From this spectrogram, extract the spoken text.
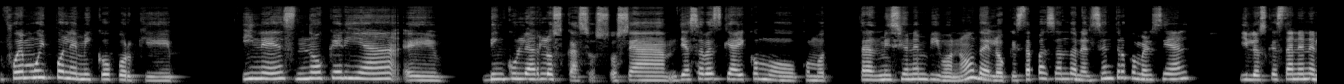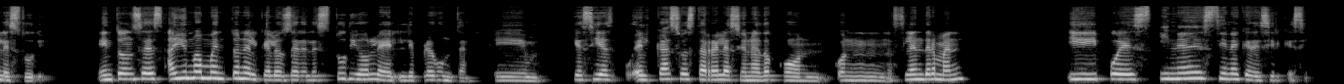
Fue muy polémico porque Inés no quería eh, vincular los casos. O sea, ya sabes que hay como, como transmisión en vivo, ¿no? De lo que está pasando en el centro comercial y los que están en el estudio. Entonces, hay un momento en el que los del estudio le, preguntan em, que si es, el caso está relacionado con, con Slenderman y pues Inés tiene que decir que sí.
